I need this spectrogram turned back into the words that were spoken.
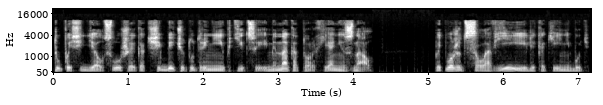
тупо сидел, слушая, как щебечут утренние птицы, имена которых я не знал. Быть может, соловьи или какие-нибудь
